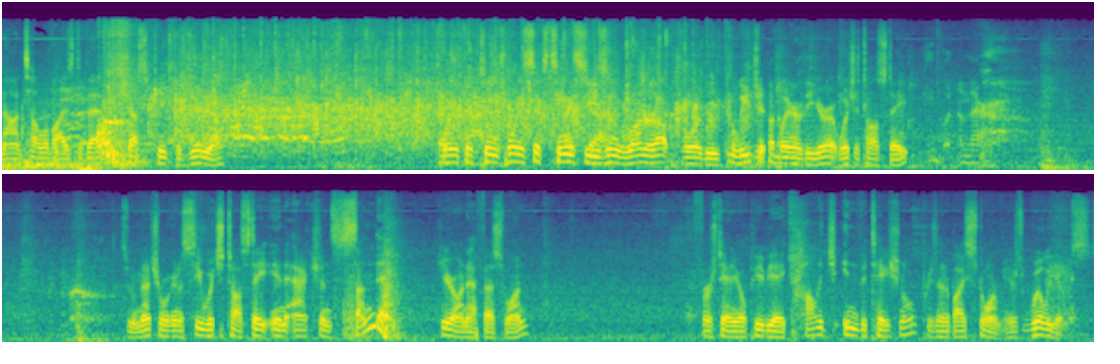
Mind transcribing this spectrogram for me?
non-televised event in Chesapeake, Virginia. 2015-2016 season, runner-up for the Collegiate Player of the Year at Wichita State. Putting him there. As we mentioned, we're going to see Wichita State in action Sunday here on FS1. First annual PBA College Invitational presented by Storm. Here's Williams.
